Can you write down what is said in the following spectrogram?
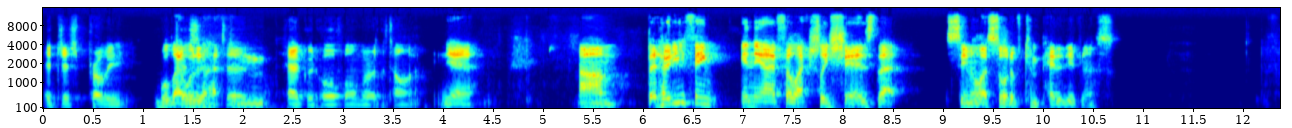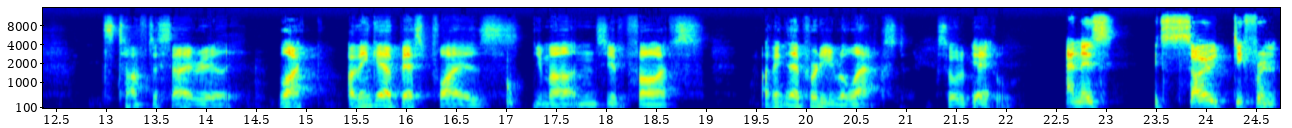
It just probably Well, they would have had to. to how good Hawthorn were at the time. Yeah. Um, but who do you think in the AFL actually shares that similar sort of competitiveness? It's tough to say, really. Like, I think our best players, your Martins, your Fyfes, I think they're pretty relaxed sort of Yeah. people. And there's it's so different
